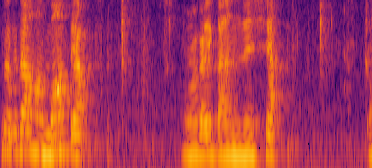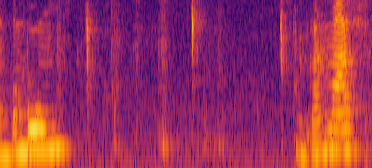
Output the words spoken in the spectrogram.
Nah, kita kangen banget ya. Makan ikan Indonesia. Ikan kembung. Ikan mas.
